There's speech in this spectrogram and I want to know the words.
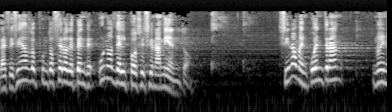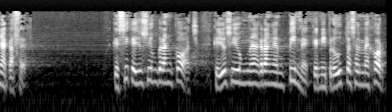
la eficiencia 2.0 depende, uno, del posicionamiento. Si no me encuentran, no hay nada que hacer que sí, que yo soy un gran coach, que yo soy una gran empime, que mi producto es el mejor,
